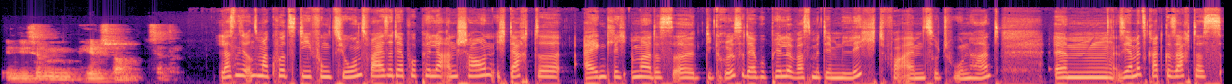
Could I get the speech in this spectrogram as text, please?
in diesem Hirnstammzentrum. Lassen Sie uns mal kurz die Funktionsweise der Pupille anschauen. Ich dachte eigentlich immer, dass äh, die Größe der Pupille was mit dem Licht vor allem zu tun hat. Ähm, Sie haben jetzt gerade gesagt, dass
